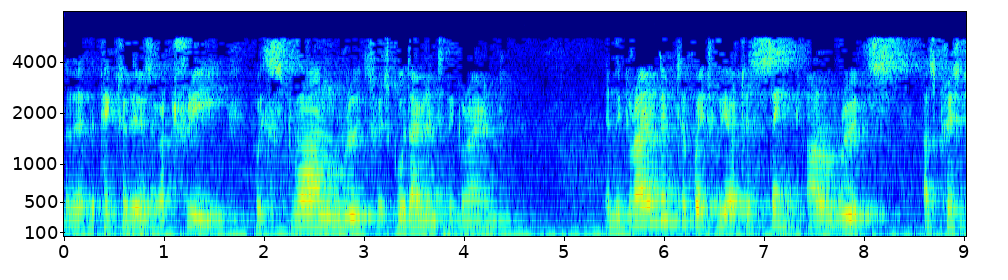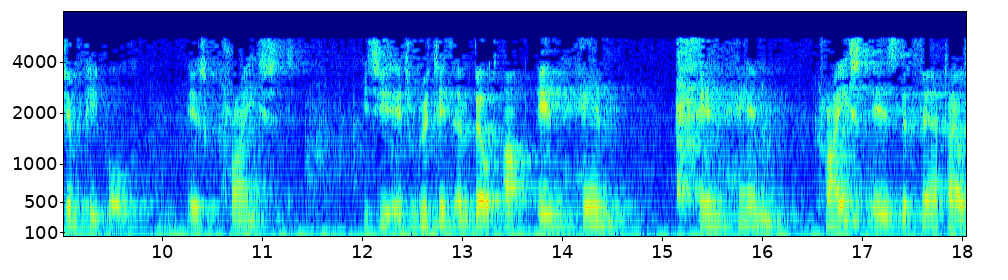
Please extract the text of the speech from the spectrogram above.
the, the picture there is of a tree with strong roots which go down into the ground. And the ground into which we are to sink our roots as Christian people is Christ. You see, it's rooted and built up in Him. In Him. Christ is the fertile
